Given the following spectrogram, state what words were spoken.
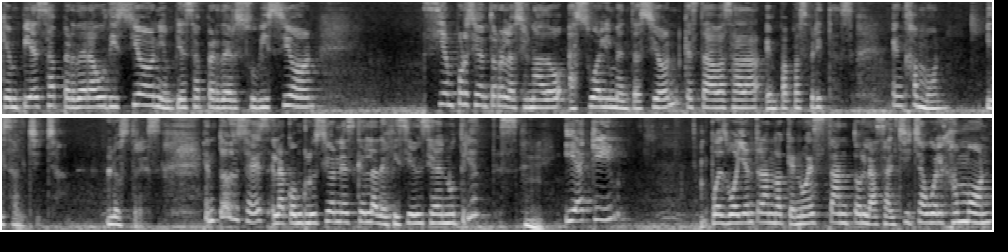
que empieza a perder audición y empieza a perder su visión 100% relacionado a su alimentación que estaba basada en papas fritas, en jamón y salchicha los tres. Entonces, la conclusión es que es la deficiencia de nutrientes. Mm. Y aquí, pues voy entrando a que no es tanto la salchicha o el jamón,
